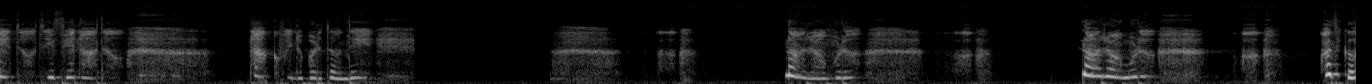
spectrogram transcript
ఏదో దివ్యనాథం నాకు వినపడుతోంది. నా రాముడు నా రాముడు అదిగో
